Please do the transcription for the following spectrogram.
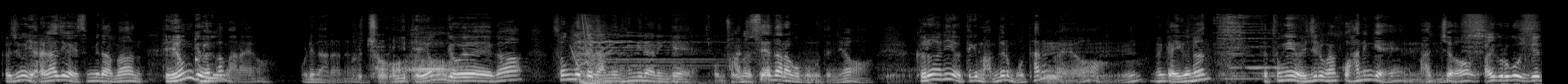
그 중에 여러 가지가 있습니다만 대형 교회가 많아요. 우리나라는. 그렇죠. 이 대형 교회가 선거 때 갖는 힘이라는 게 아주. 세다라고 보거든요. 그러니 어떻게 마음대로 못 하는 거예요. 그러니까 이거는 대통령의 의지를 갖고 하는 게 맞죠. 아니 그리고 이게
